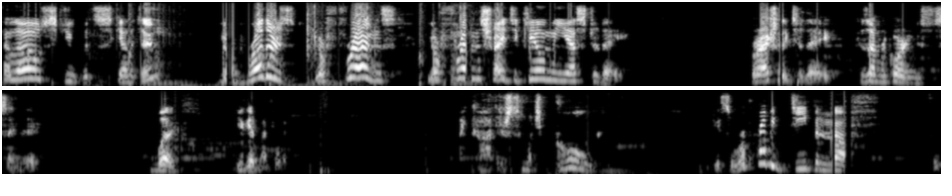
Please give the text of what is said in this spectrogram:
Hello, stupid skeleton. Your brothers, your friends, your friends tried to kill me yesterday. Or actually today, because I'm recording this the same day. But, you get my point. God, there's so much gold. Okay, so we're probably deep enough for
